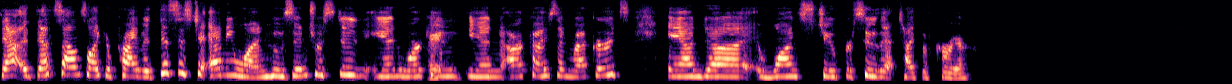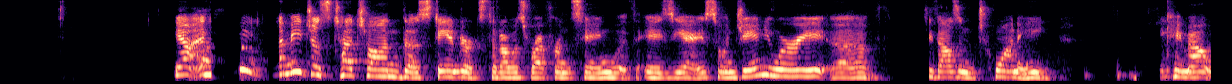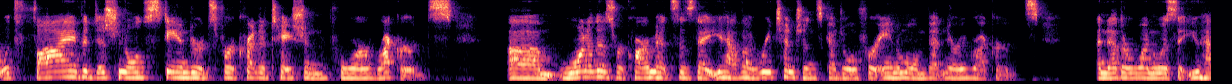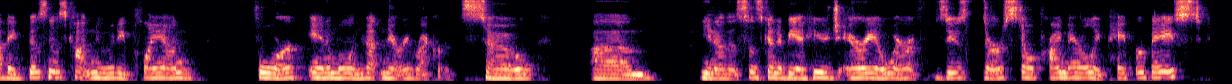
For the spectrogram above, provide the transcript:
that, that sounds like a private. This is to anyone who's interested in working in archives and records and uh, wants to pursue that type of career. Yeah, and let me- just touch on the standards that I was referencing with AZA. So in January of 2020, they came out with five additional standards for accreditation for records. Um, one of those requirements is that you have a retention schedule for animal and veterinary records. Another one was that you have a business continuity plan for animal and veterinary records. So, um, you know, this is going to be a huge area where zoos are still primarily paper-based.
